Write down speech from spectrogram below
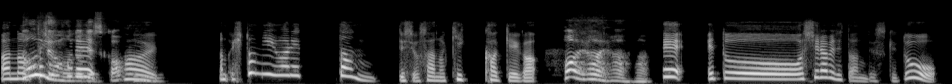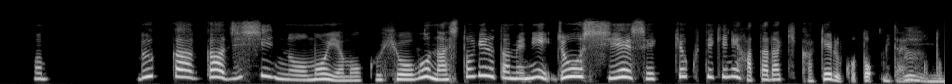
あの、どういうものですか？はい。あの、人に言われたんですよ、さ、あの、きっかけが。はいはいはいはい。で、えっと、調べてたんですけど、まあ、部下が自身の思いや目標を成し遂げるために上司へ積極的に働きかけることみたいなこと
